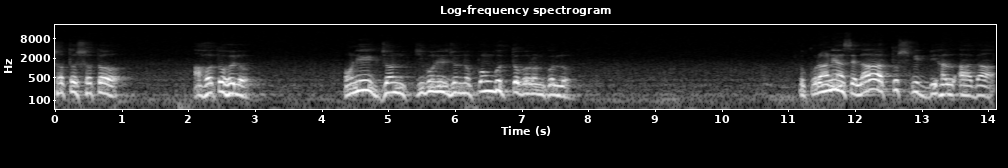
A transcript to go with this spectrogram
শত শত আহত হইল অনেক জন জীবনের জন্য পঙ্গুত্ব বরণ করল। তো কোরআনে আছে, লা তুস্মিত বিহাল আদা।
